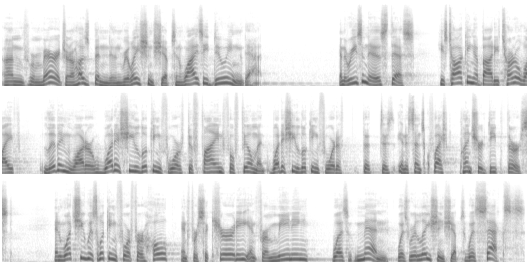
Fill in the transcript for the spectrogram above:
on her marriage and her husband and relationships. And why is he doing that? And the reason is this he's talking about eternal life, living water. What is she looking for to find fulfillment? What is she looking for to, to, to in a sense, quench her deep thirst? And what she was looking for for hope and for security and for meaning was men, was relationships, was sex.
